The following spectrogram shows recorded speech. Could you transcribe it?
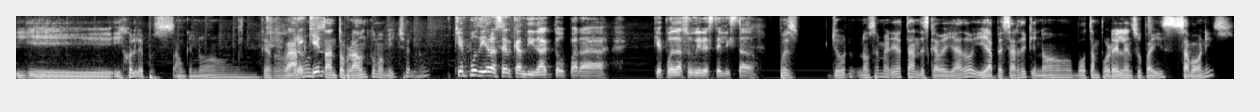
Y híjole, pues aunque no querramos, tanto Brown como Mitchell, ¿no? ¿Quién pudiera ser candidato para que pueda subir este listado? Pues yo no se me haría tan descabellado y a pesar de que no votan por él en su país, Sabonis.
